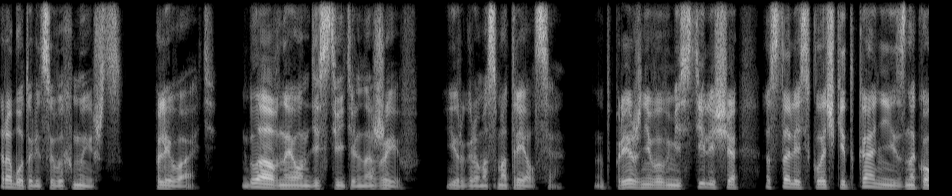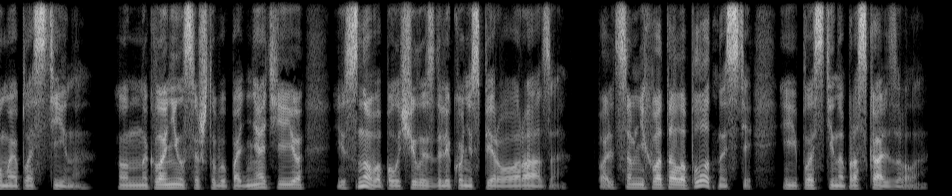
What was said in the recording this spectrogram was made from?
работу лицевых мышц. Плевать. Главное, он действительно жив. Ирграм осмотрелся. От прежнего вместилища остались клочки ткани и знакомая пластина. Он наклонился, чтобы поднять ее, и снова получилось далеко не с первого раза. Пальцам не хватало плотности, и пластина проскальзывала.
